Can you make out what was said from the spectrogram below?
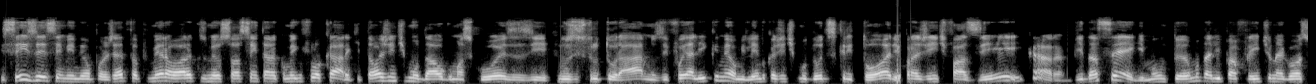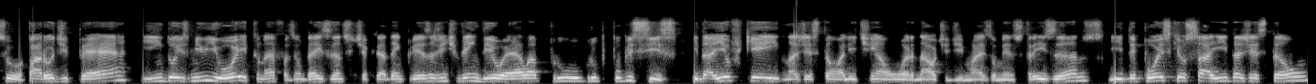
E seis vezes sem vender um projeto foi a primeira hora que os meus sócios sentaram comigo e falaram, cara, que tal a gente mudar algumas coisas e nos estruturarmos? E foi ali que, meu, me lembro que a gente mudou de escritório pra gente fazer e, cara, vida segue. Montamos dali pra frente o negócio parou de pé e em 2008 2008, né, faziam 10 anos que tinha criado a empresa, a gente vendeu ela para o grupo Publicis. E daí eu fiquei na gestão ali, tinha um earnout de mais ou menos três anos, e depois que eu saí da gestão,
